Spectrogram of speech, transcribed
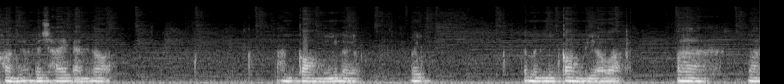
ก่อนที่เราจะใช้กันก็ตามกล่องนี้เลย เฮ้ย แต่มันมีกล่องเดียวอะอ่า ว่า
